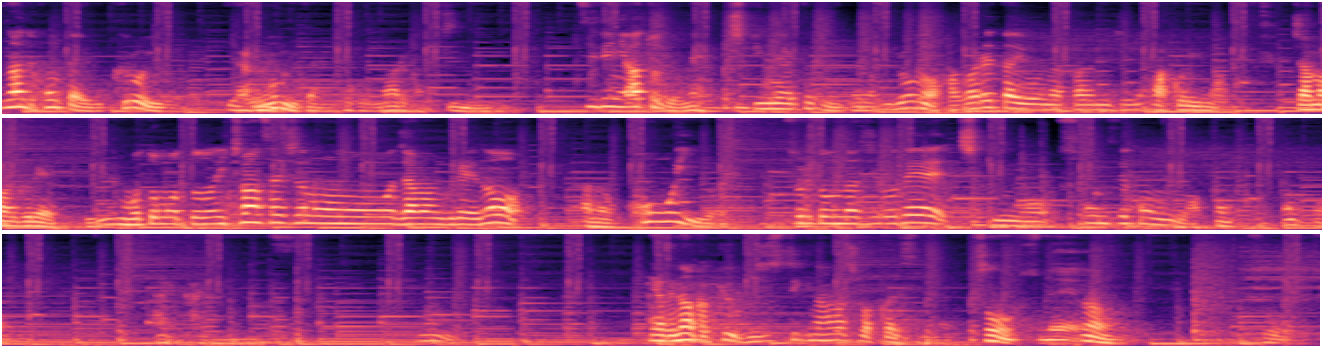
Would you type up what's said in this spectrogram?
なんで本体より黒い色やるの？みたいなところもあるかもしれない。ついでに後でね、チッピングやるときにこの色の剥がれたような感じの、あ、これ今、ジャーマングレーっていう、もともとの一番最初のジャーマングレーの、あの、濃い色、それと同じ色でチッピングをスポンジで今度はポンポンポンポン、はい、書いてます。うん。やべ、なんか今日技術的な話ばっかりですね。そうですね。うん。そう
